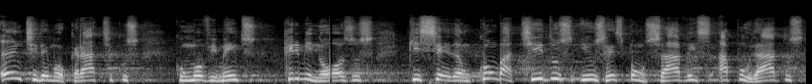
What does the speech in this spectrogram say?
antidemocráticos, com movimentos criminosos que serão combatidos e os responsáveis apurados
